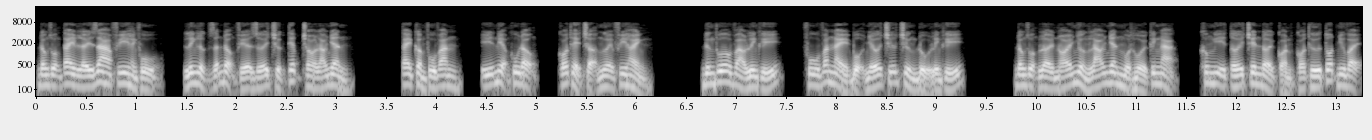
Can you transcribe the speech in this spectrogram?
Đồng ruộng tay lấy ra phi hành phủ, linh lực dẫn động phía dưới trực tiếp cho lão nhân. Tay cầm phù văn, ý niệm khu động có thể trợ ngươi phi hành. Đừng thua vào linh khí, phù văn này bộ nhớ chữ chừng đủ linh khí. Đồng ruộng lời nói nhường lão nhân một hồi kinh ngạc, không nghĩ tới trên đời còn có thứ tốt như vậy.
